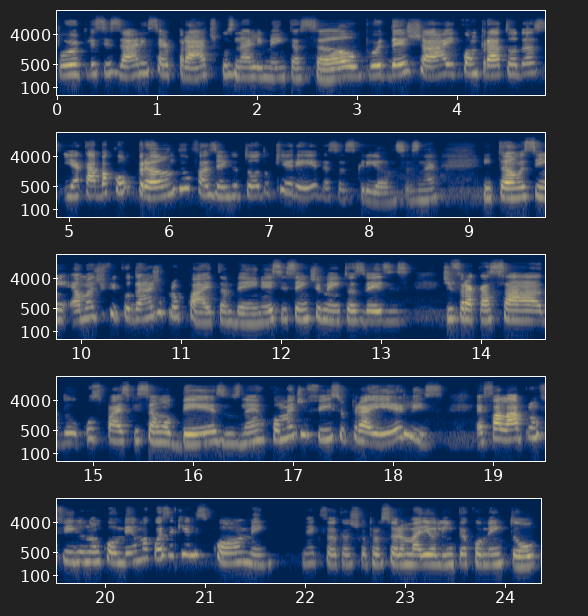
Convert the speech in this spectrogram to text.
por precisarem ser práticos na alimentação, por deixar e comprar todas e acaba comprando, fazendo todo o querer dessas crianças, né? Então, assim, é uma dificuldade para o pai também, né? Esse sentimento, às vezes, de fracassado, os pais que são obesos, né? Como é difícil para eles é falar para um filho não comer uma coisa que eles comem, né? Que foi o que, a professora Maria Olímpia comentou.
